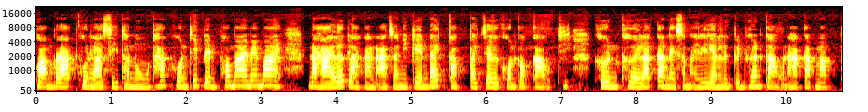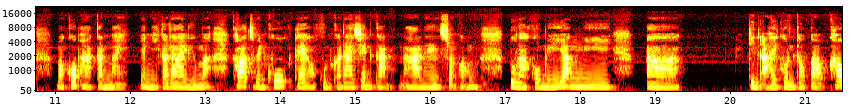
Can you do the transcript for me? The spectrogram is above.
ความรักคนราศีธนู ถ้าคนที่เป็นพ่อไม้แม่ไม้นะคะ เลิกลากันอาจจะมีเกณฑ์ได้กลับไปเจอคนเก่าๆที่เคยเคยรักกันในสมัยเรียนหรือเป็นเพื่อนเก่านะคะ กลับมามาคบหากันใหม่ อย่างนี้ก็ได้หรือมาเขาอาจจะเป็นคู่แท้ของคุณก็ได้เช่นกันนะคะ ในส่วนของตุลาคมนี้ยังมีกินอายคนเก่าๆเข้า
